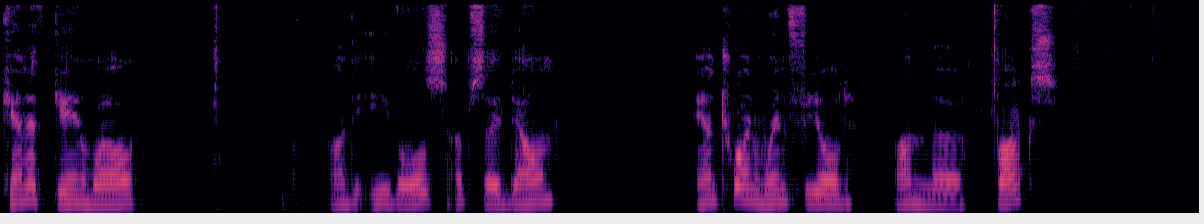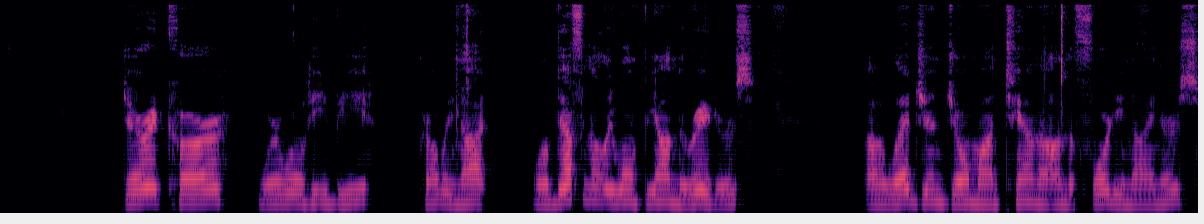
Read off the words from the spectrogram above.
Kenneth Gainwell on the Eagles, upside down. Antoine Winfield on the Bucks. Derek Carr, where will he be? Probably not. Well, definitely won't be on the Raiders. Uh, legend Joe Montana on the 49ers.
